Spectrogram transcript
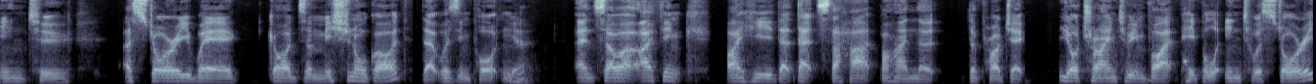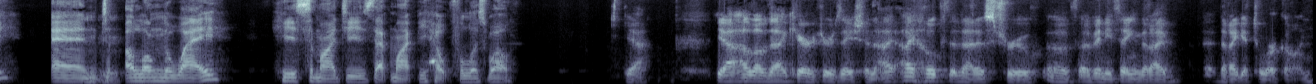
into a story where God's a missional God that was important. Yeah. And so I think I hear that that's the heart behind the the project. You're trying to invite people into a story and mm-hmm. along the way here's some ideas that might be helpful as well. Yeah. Yeah, I love that characterization. I, I hope that that is true of, of anything that I that I get to work on.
